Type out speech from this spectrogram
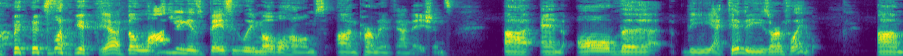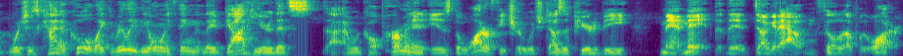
it's like yeah. the lodging is basically mobile homes on permanent foundations, uh, and all the the activities are inflatable, um, which is kind of cool. Like really, the only thing that they've got here that's I would call permanent is the water feature, which does appear to be man made. That they dug it out and filled it up with water.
